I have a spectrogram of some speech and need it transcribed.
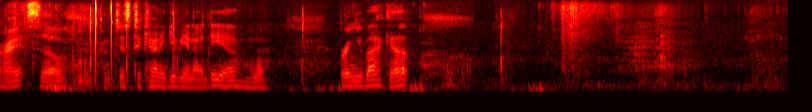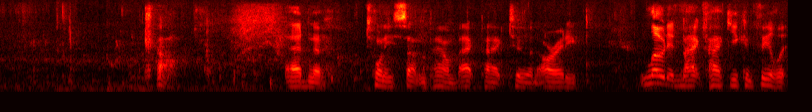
All right, so just to kind of give you an idea, I'm gonna bring you back up. Adding a 20 something pound backpack to an already loaded backpack, you can feel it.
